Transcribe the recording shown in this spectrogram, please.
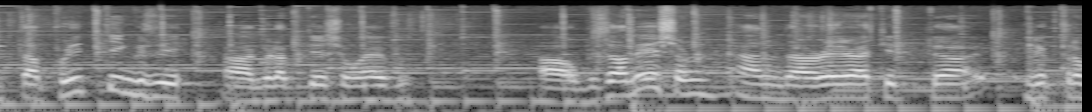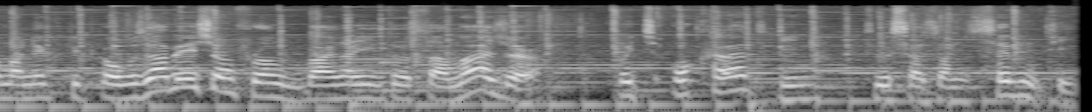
interpreting the uh, gravitational wave uh, observation and uh, related uh, electromagnetic observation from binary star merger, which occurred in 2017.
